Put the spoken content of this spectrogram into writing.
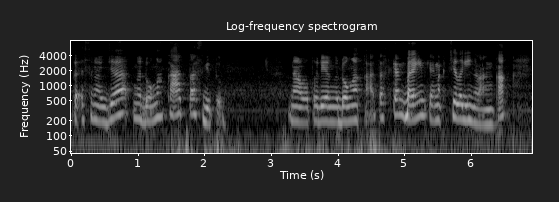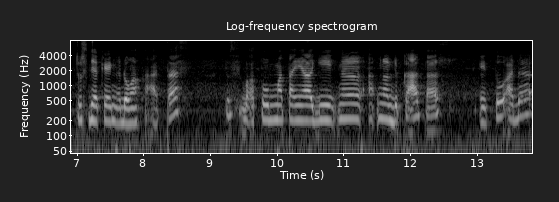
gak sengaja ngedongak ke atas gitu. Nah waktu dia ngedongak ke atas kan bayangin kayak anak kecil lagi ngerangkak terus dia kayak ngedongak ke atas terus waktu matanya lagi nge ngedip ke atas itu ada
